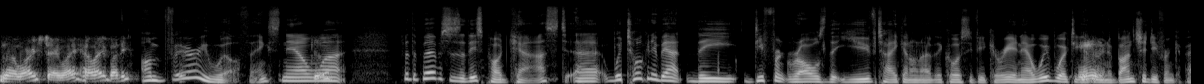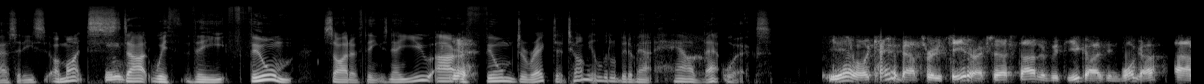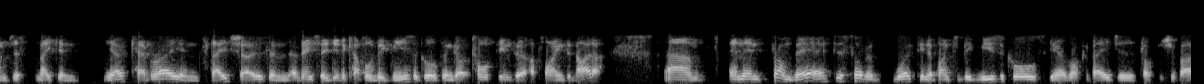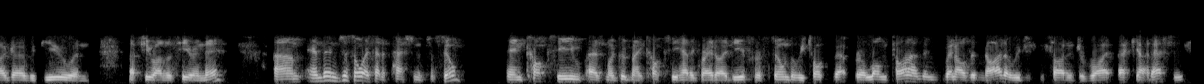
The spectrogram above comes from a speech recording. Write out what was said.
No worries, Jay Way. How are you, buddy? I'm very well, thanks. Now, uh, for the purposes of this podcast, uh, we're talking about the different roles that you've taken on over the course of your career. Now, we've worked together Mm. in a bunch of different capacities. I might start with the film side of things. Now, you are a film director. Tell me a little bit about how that works. Yeah, well, it came about through theatre, actually. I started with you guys in Wagga, um, just making, you know, cabaret and stage shows, and eventually did a couple of big musicals and got talked into applying to NIDA. Um, and then from there, just sort of worked in a bunch of big musicals, you know, Rock of Ages, Dr. Zhivago with you, and a few others here and there. Um, and then just always had a passion for film. And Coxie, as my good mate Coxie, had a great idea for a film that we talked about for a long time. And when I was at NIDA, we just decided to write Backyard Ashes.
